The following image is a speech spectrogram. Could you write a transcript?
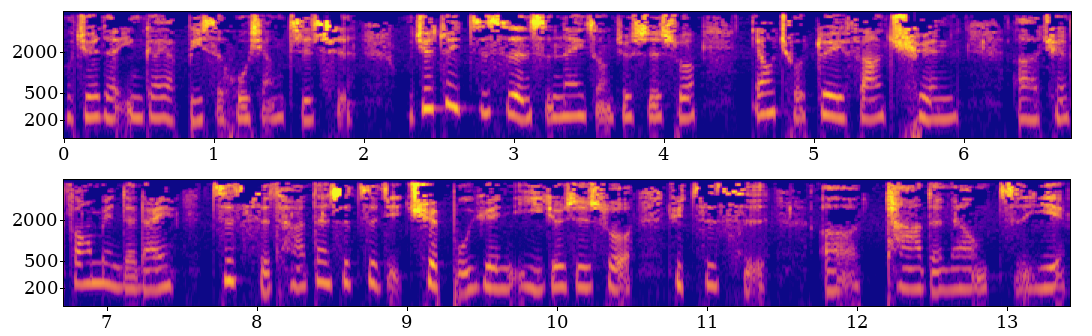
我觉得应该要彼此互相支持。我觉得最支持的是那一种，就是说要求对方全呃全方面的来支持他，但是自己却不愿意，就是说去支持呃他的那种职业。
